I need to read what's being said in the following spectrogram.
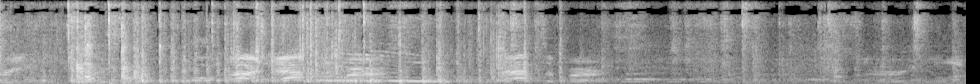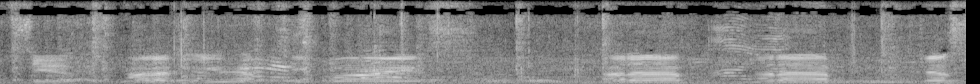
rip! Alright, that's a burst. That's a burst. Sir, you'll have to see it. Hold up, you have two points. Hold up, hold up. Just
